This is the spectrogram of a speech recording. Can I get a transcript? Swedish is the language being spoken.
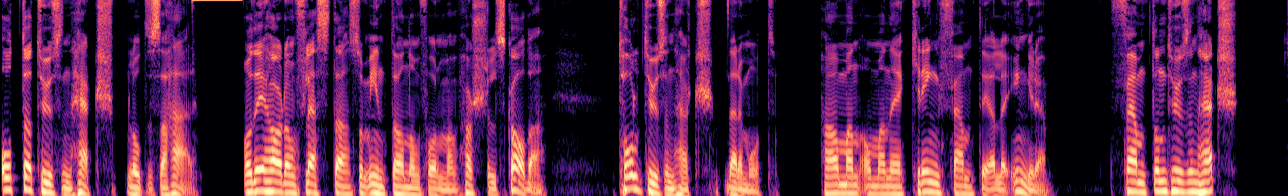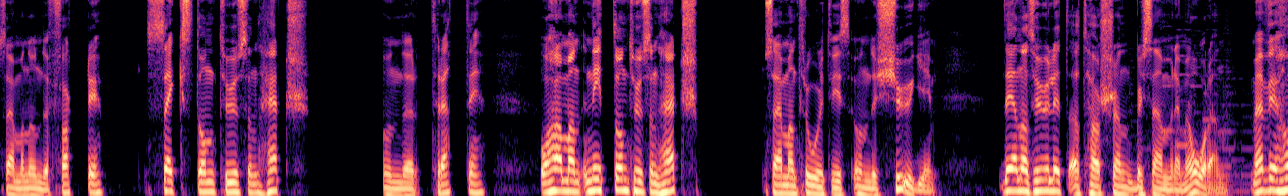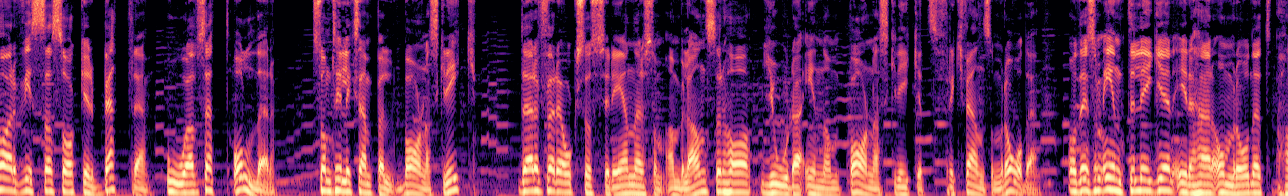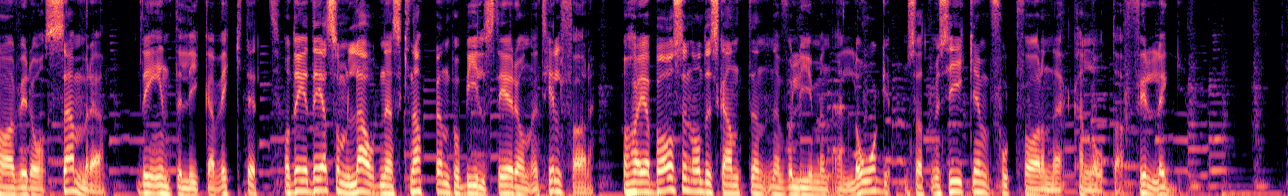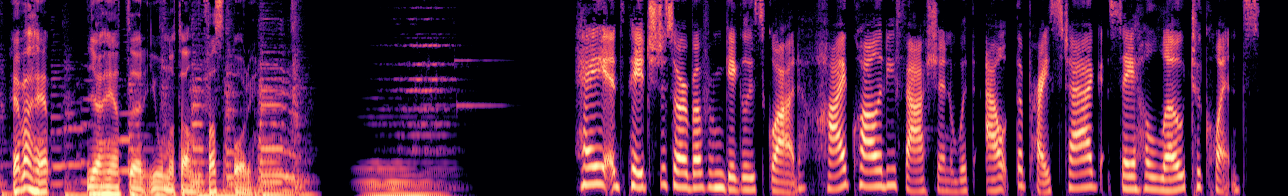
8000 hertz låter så här. Och det hör de flesta som inte har någon form av hörselskada. 12 000 hertz däremot hör man om man är kring 50 eller yngre. 15 000 hertz så är man under 40. 16 000 hertz under 30. Och har man 19 000 hertz så är man troligtvis under 20. Det är naturligt att hörseln blir sämre med åren. Men vi har vissa saker bättre oavsett ålder. Som till exempel barnaskrik. Därför är också sirener som ambulanser har gjorda inom barnaskrikets frekvensområde. Och det som inte ligger i det här området har vi då sämre. Det är inte lika viktigt. Och det är det som loudness-knappen på bilstereon är till för. Att höja basen och diskanten när volymen är låg så att musiken fortfarande kan låta fyllig. Hej he. Jag heter Jonathan Fastborg. Hej, det är Paige DeSorbo från Giggly Squad. High quality fashion without the price tag. Say hello to Quince.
